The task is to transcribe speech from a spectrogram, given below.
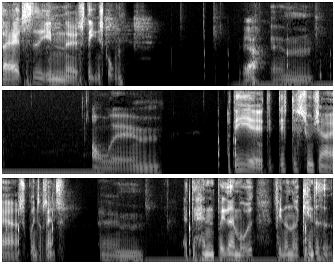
der er altid en øh, sten i skoen. Ja. Øhm, og øh, og det, øh, det, det, det synes jeg er super interessant. Øhm, at han på en eller anden måde finder noget kentethed.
